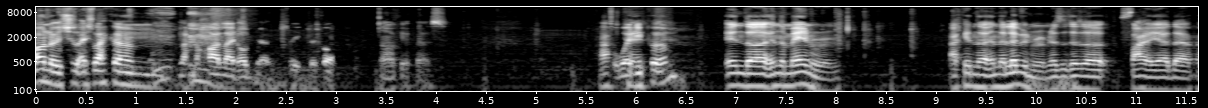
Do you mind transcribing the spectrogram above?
Oh no, it's just it's like um like a highlight object. So you click on. Oh, okay, first. Have to Where do you put them? in the in the main room. Like in the in the living room. There's a, there's a fire yeah there.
